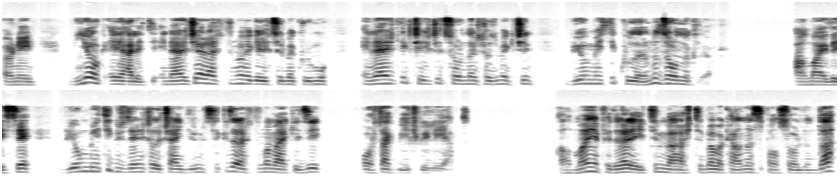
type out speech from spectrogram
Örneğin New York Eyaleti Enerji Araştırma ve Geliştirme Kurumu enerjilik çeşitli sorunları çözmek için biyometrik kullanımı zorunlu kılıyor. Almanya'da ise biyometrik üzerine çalışan 28 araştırma merkezi ortak bir işbirliği yaptı. Almanya Federal Eğitim ve Araştırma Bakanlığı sponsorluğunda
